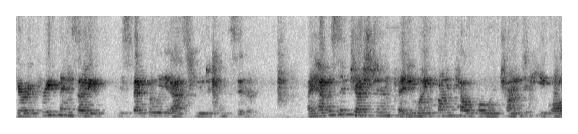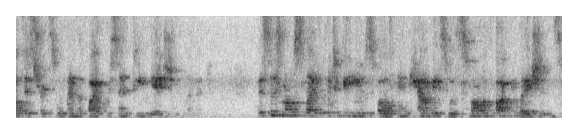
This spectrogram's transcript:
There are three things I respectfully ask you to consider. I have a suggestion that you might find helpful in trying to keep all districts within the five percent deviation limit. This is most likely to be useful in counties with smaller populations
